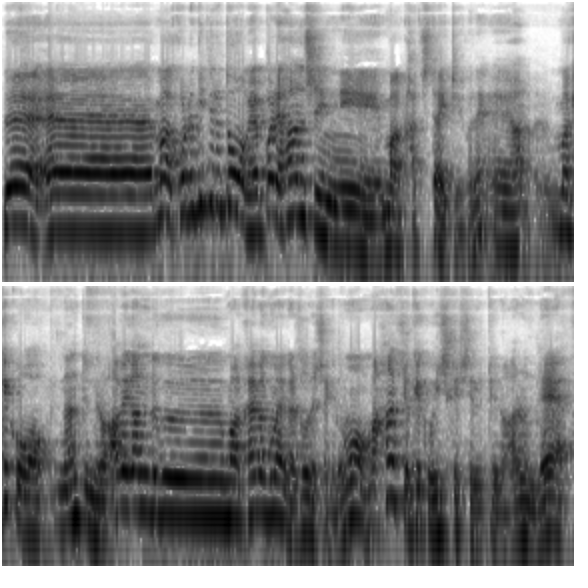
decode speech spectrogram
で、えー、まあこれ見てると、やっぱり阪神に、まあ勝ちたいというかね、えーまあ結構、なんていうんだろう、安倍監督、まあ開幕前からそうでしたけども、まあ阪神を結構意識してるっていうのはあるんで、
